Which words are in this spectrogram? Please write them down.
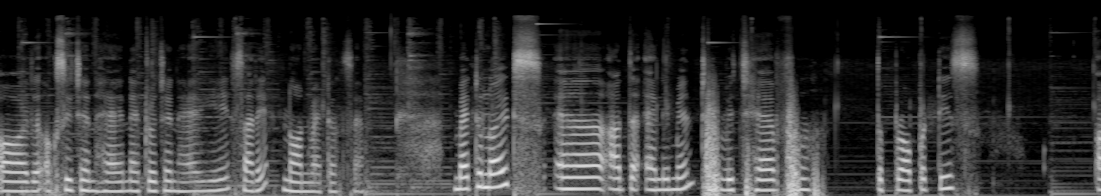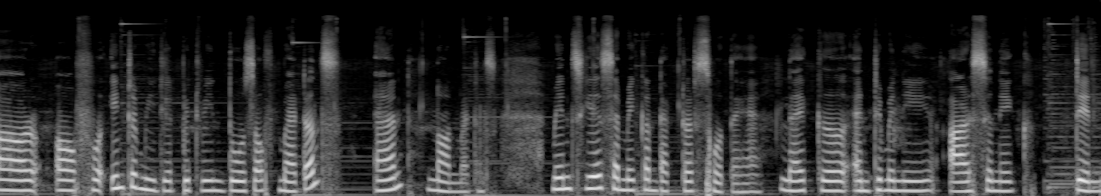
और ऑक्सीजन है नाइट्रोजन है, ये सारे नॉन मेटल्स हैं metalloids are the element which have the properties are of intermediate between those of metals and non-metals means ये सेमीकंडक्टर्स होते हैं लाइक एंटीमनी आर्सेनिक टिन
